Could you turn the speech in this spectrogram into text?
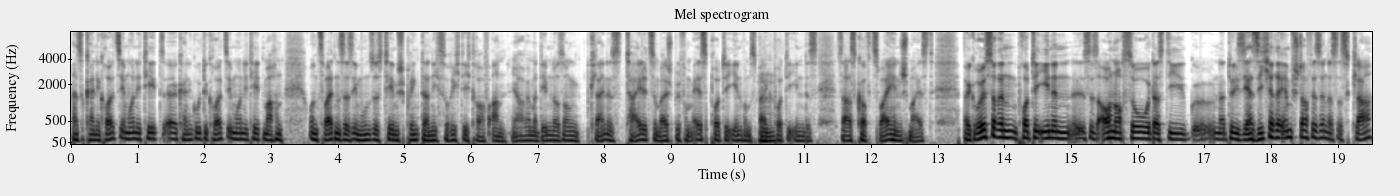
also keine Kreuzimmunität, äh, keine gute Kreuzimmunität machen. Und zweitens, das Immunsystem springt da nicht so richtig drauf an. Ja, wenn man dem nur so ein kleines Teil zum Beispiel vom S-Protein, vom Spike-Protein mhm. des SARS-CoV-2 hinschmeißt. Bei größeren Proteinen ist es auch noch so, dass die äh, natürlich sehr sichere Impfstoffe sind, das ist klar,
